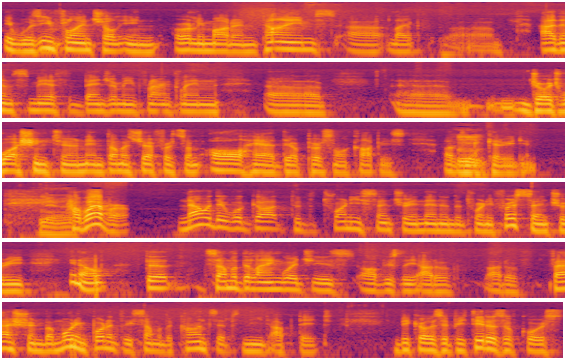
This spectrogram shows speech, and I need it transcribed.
It was influential in early modern times, uh, like uh, Adam Smith, Benjamin Franklin, uh, uh, George Washington, and Thomas Jefferson all had their personal copies of the Enchiridion. Yeah. However, now that we got to the 20th century and then in the 21st century, you know, the some of the language is obviously out of out of fashion, but more importantly, some of the concepts need update, because Epictetus, of course,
